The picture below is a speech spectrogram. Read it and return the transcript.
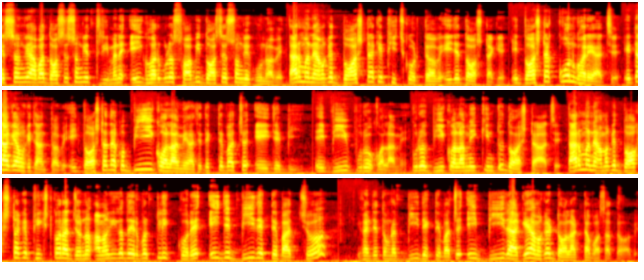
এর সঙ্গে আবার দশের সঙ্গে থ্রি মানে এই ঘরগুলো সবই দশের সঙ্গে গুণ হবে। তার মানে আমাকে দশটাকে ফিচ করতে হবে, এই যে দশটাকে। এই দশটা কোন ঘরে আছে? এটা আগে আমাকে জানতে হবে। এই দশটা দেখো বি কলামে আছে, দেখতে পাচ্ছ? এই যে বি এই বি পুরো কলামে। পুরো বি কলামে কিন্তু দশটা আছে। তার মানে আমাকে দশটাকে ফিক্সড করার জন্য আমাকে কিন্তু এরপর ক্লিক করে এই যে বি দেখতে পাচ্ছ, এখানে যে তোমরা বি দেখতে পাচ্ছ, এই বির আগে আমাকে ডলারটা বসাতে হবে।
